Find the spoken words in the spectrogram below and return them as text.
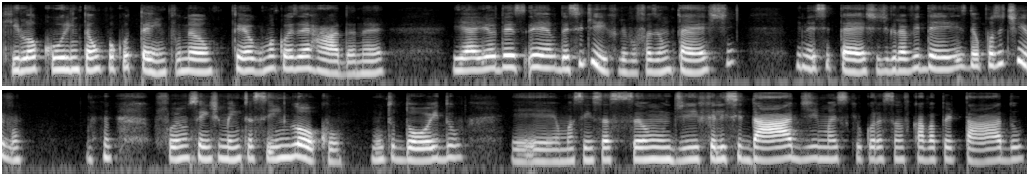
que loucura em tão pouco tempo. Não, tem alguma coisa errada, né? E aí eu, eu decidi, falei, vou fazer um teste. E nesse teste de gravidez deu positivo. Foi um sentimento assim louco, muito doido, é uma sensação de felicidade, mas que o coração ficava apertado,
